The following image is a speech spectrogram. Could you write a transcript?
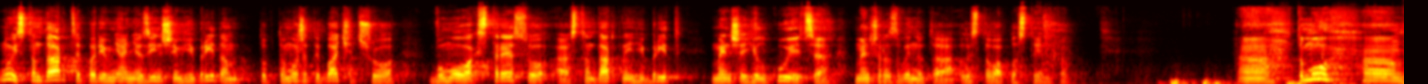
Ну і стандарт це порівняння з іншим гібридом. Тобто можете бачити, що в умовах стресу е, стандартний гібрид менше гілкується, менш розвинута листова пластинка. Е, Тому е,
